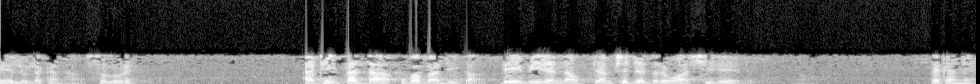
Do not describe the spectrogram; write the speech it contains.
တယ်လို့လက်ခံတာဆိုလိုတယ်အဋ္ဌိတတ္တဥပပတ္တိကသေပြီးတဲ့နောက်ပြန်ဖြစ်တဲ့တရားရှိတယ်လက်ခံတယ်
